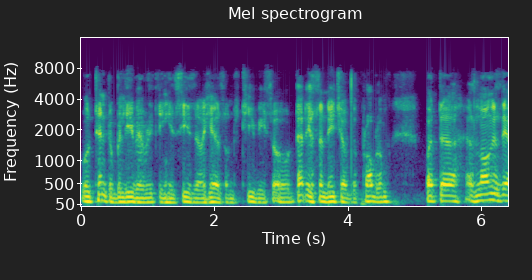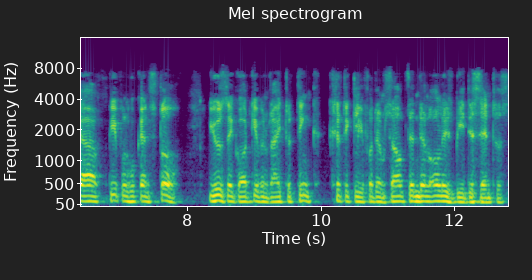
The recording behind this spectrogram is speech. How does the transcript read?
will tend to believe everything he sees or hears on the TV. So that is the nature of the problem. But uh, as long as there are people who can still use their God given right to think critically for themselves, then there'll always be dissenters.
